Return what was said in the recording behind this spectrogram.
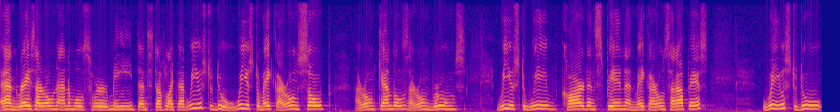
and raise our own animals for meat and stuff like that. We used to do. We used to make our own soap, our own candles, our own brooms. We used to weave, card, and spin and make our own sarapes. We used to do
